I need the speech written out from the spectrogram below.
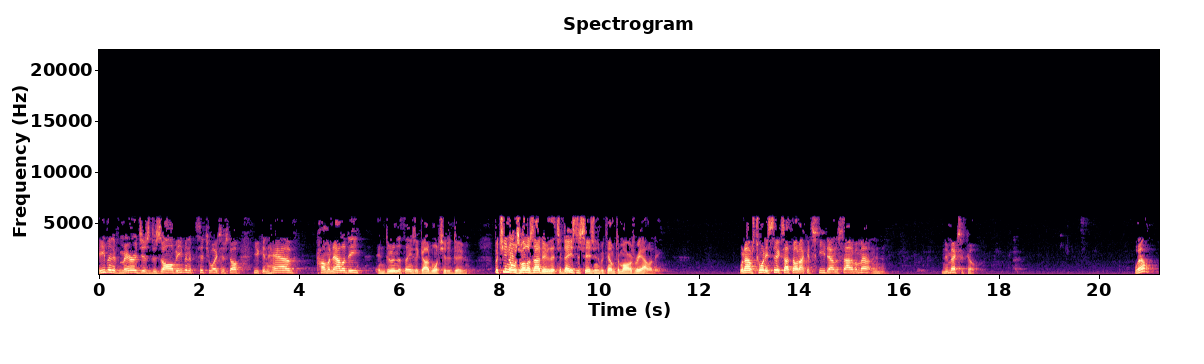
Even if marriages dissolve, even if situations dissolve, you can have commonality in doing the things that God wants you to do. But you know as well as I do that today's decisions become tomorrow's reality. When I was 26, I thought I could ski down the side of a mountain in New Mexico. Well,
